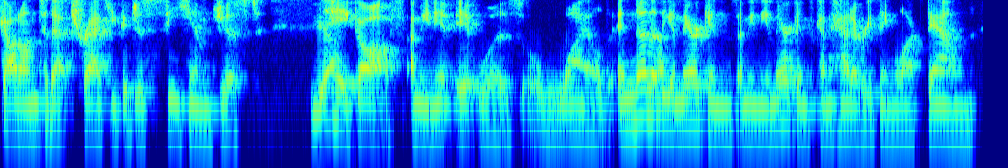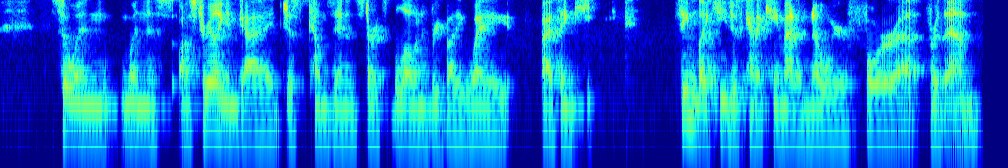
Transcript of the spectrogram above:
got onto that track you could just see him just Yeah. take off. I mean it, it was wild. And none of the americans i mean the americans kind of had everything locked down. So when when this australian guy just comes in and starts blowing everybody away i think he seemed like he just kind of came out of nowhere for uh, for them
